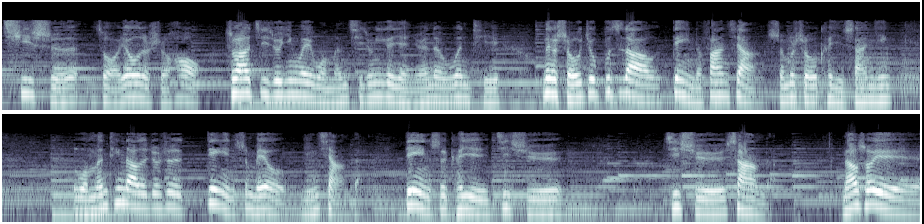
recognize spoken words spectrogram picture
七十左右的时候，捉妖记就因为我们其中一个演员的问题，那个时候就不知道电影的方向，什么时候可以上映。我们听到的就是电影是没有影响的，电影是可以继续继续上的，然后所以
